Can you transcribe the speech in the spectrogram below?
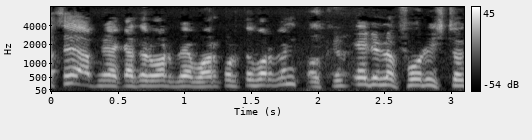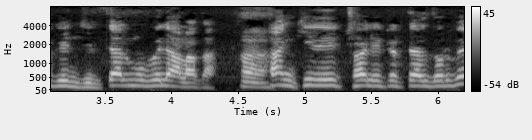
আছে আপনি এক হাজার ওয়াট ব্যবহার করতে পারবেন। এটা হলো ফোর স্ট্রোক ইঞ্জিন তেল মোবিল আলাদা। হ্যাঁ। ট্যাঙ্কি ছয় লিটার তেল ধরবে।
